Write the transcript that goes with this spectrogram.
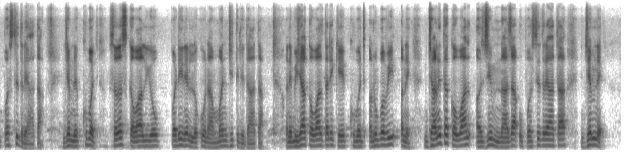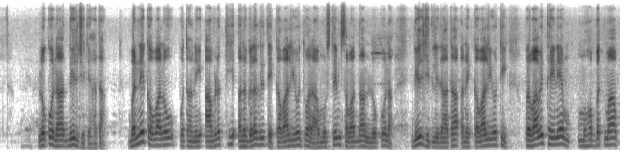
ઉપસ્થિત રહ્યા હતા. જેમને ખૂબ જ સરસ કવાલીઓ પઢીને લોકોના મન જીતી લીધા હતા. અને બીજા કવાલ તરીકે ખૂબ જ અનુભવી અને જાણીતા કવાલ અઝીમ નાઝા ઉપસ્થિત રહ્યા હતા, જેમને લોકોના દિલ જીત્યા હતા. બંને કવાલો પોતાની આવડતથી અલગ અલગ રીતે કવાલીઓ દ્વારા મુસ્લિમ સમાજના લોકોના દિલ જીતી લીધા હતા અને કવાલીઓથી પ્રભાવિત થઈને મોહબ્બતમાં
